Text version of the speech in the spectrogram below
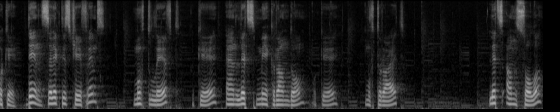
Okay then select these keyframes move to left okay and let's make random okay move to right. Let's unsolo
